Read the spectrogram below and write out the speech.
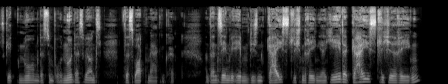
Es geht nur um das Symbol, nur dass wir uns das Wort merken können. Und dann sehen wir eben diesen geistlichen Regen, ja, jeder geistliche Regen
